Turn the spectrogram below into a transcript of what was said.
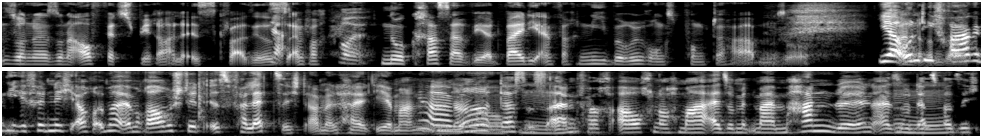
so eine, so eine Aufwärtsspirale ist quasi. Dass Ja, es einfach voll. nur krasser wird, weil die einfach nie Berührungspunkte haben. So. Ja, und die Frage, Leuten. die, finde ich, auch immer im Raum steht, ist, verletze ich damit halt jemanden, Ja, ne? genau. Das ist Mhm. einfach auch noch mal also, mit meinem Handeln, also, das, Mhm. was ich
